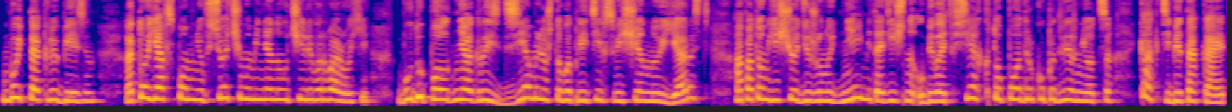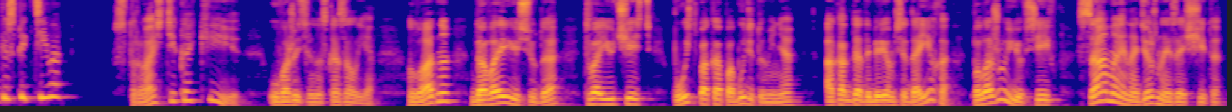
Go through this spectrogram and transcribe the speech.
будь так любезен, а то я вспомню все, чему меня научили в Варварохе. Буду полдня грызть землю, чтобы прийти в священную ярость, а потом еще дюжину дней методично убивать всех, кто под руку подвернется. Как тебе такая перспектива?» «Страсти какие!» – уважительно сказал я. «Ладно, давай ее сюда, твою честь, пусть пока побудет у меня. А когда доберемся до Еха, положу ее в сейф. Самая надежная защита».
